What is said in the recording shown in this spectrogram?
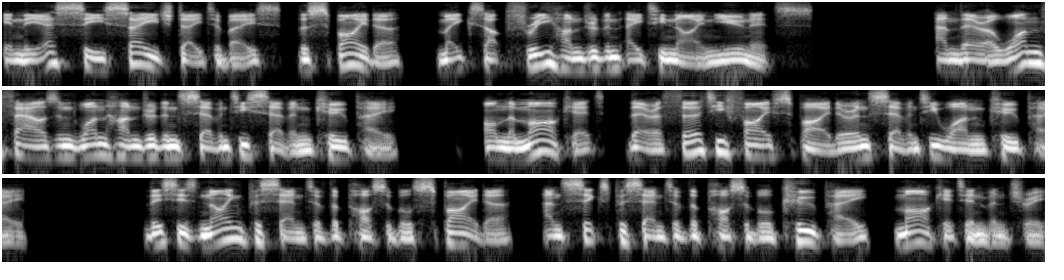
In the SC Sage database, the Spider makes up 389 units. And there are 1,177 coupe. On the market, there are 35 Spider and 71 coupe. This is 9% of the possible Spider and 6% of the possible coupe market inventory.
